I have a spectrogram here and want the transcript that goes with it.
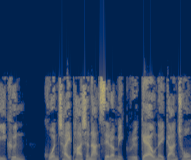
ดีขึ้น ควรใช้ภาชนะเซรามิกหรือแก้วในการชง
